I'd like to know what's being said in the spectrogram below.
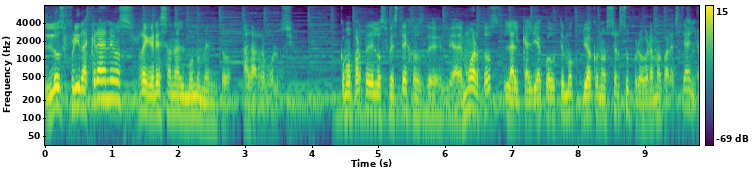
Los Fridacráneos regresan al monumento a la revolución. Como parte de los festejos del Día de Muertos, la alcaldía Cuauhtémoc dio a conocer su programa para este año.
